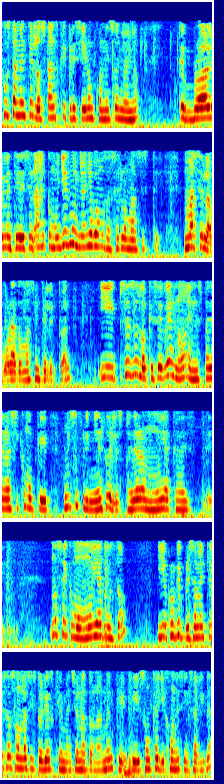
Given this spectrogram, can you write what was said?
justamente los fans que crecieron con eso ñoño que probablemente dicen, "Ah, como ya es muy ñoño, vamos a hacerlo más este más elaborado, más intelectual." Y pues eso es lo que se ve, ¿no? En Spider-Man así como que un sufrimiento del Spider-Man muy acá este no sé, como muy adulto Y yo creo que precisamente esas son las historias que menciona Tonalment, que, que son callejones sin salida,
